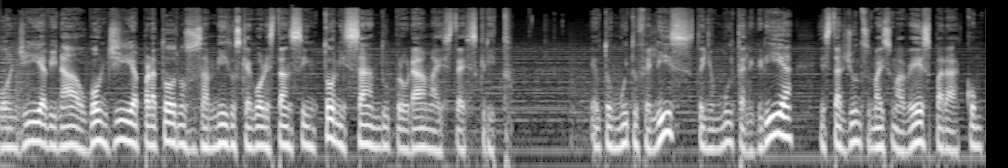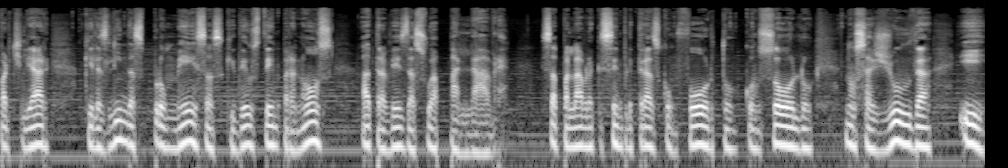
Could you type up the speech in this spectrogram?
Bom dia, Binal. Bom dia para todos nossos amigos que agora estão sintonizando o programa Está Escrito. Eu estou muito feliz, tenho muita alegria estar juntos mais uma vez para compartilhar aquelas lindas promessas que Deus tem para nós através da Sua palavra. Essa palavra que sempre traz conforto, consolo, nos ajuda e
